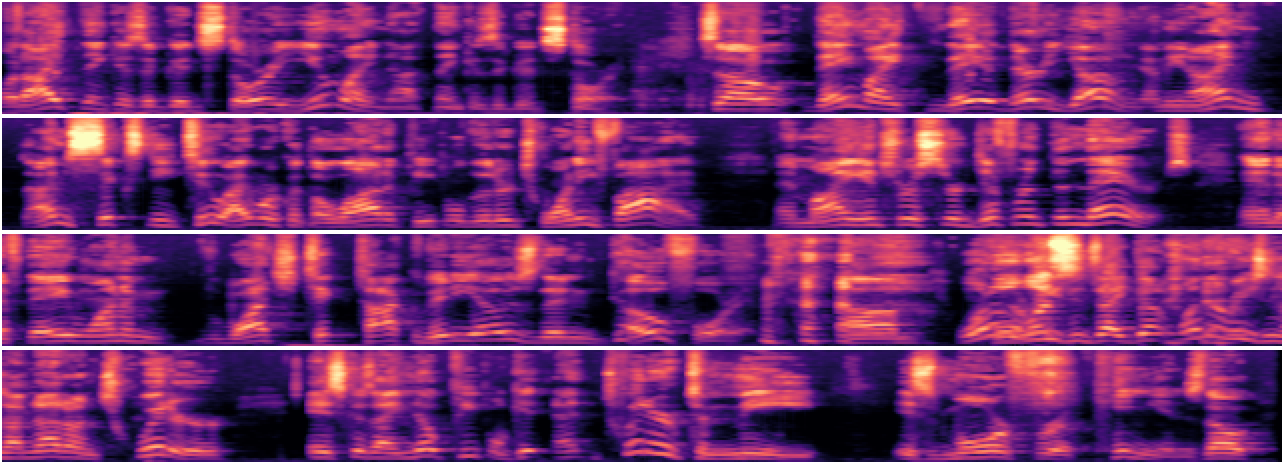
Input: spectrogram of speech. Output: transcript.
what I think is a good story, you might not think is a good story. So they might they they're young. I mean, I'm I'm 62. I work with a lot of people that are 25 and my interests are different than theirs. And if they want to watch TikTok videos, then go for it. Um, one of the reasons I don't, one of the reasons I'm not on Twitter is because I know people get uh, Twitter to me is more for opinions, though.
